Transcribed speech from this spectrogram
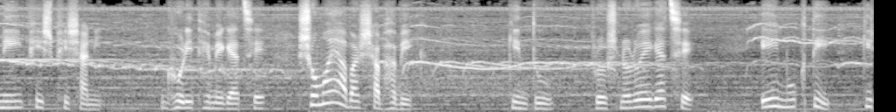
নেই ফিসফিসানি। ঘড়ি থেমে গেছে, সময় আবার স্বাভাবিক। কিন্তু প্রশ্ন রয়ে গেছে, এই মুক্তি কি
